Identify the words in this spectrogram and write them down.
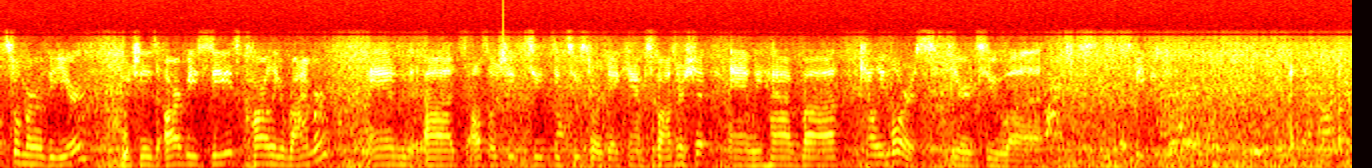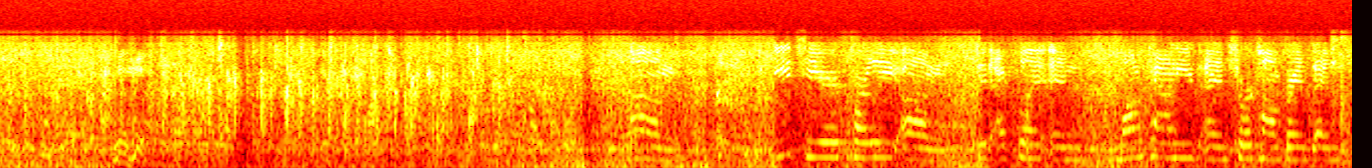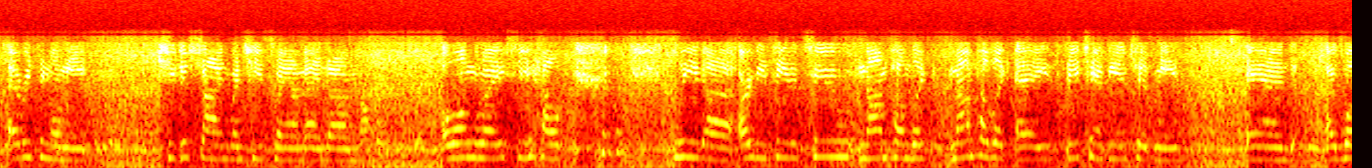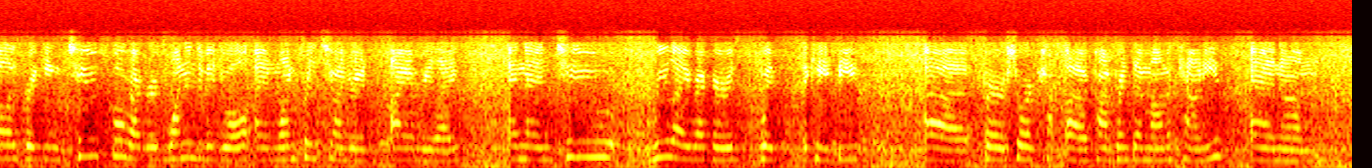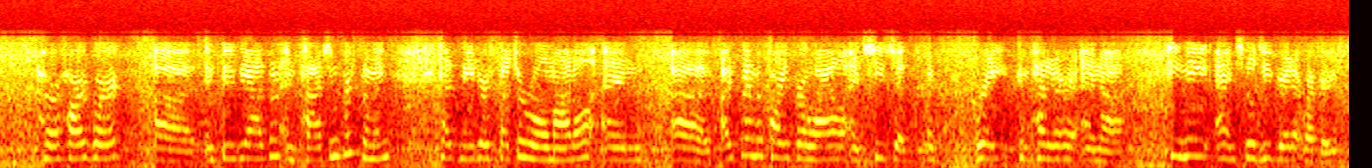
Girl Swimmer of the Year, which is RBC's Karlie Rymer, and uh, it's also she, she's the two-store day camp sponsorship, and we have uh, Kelly Morris here to uh, speak for her. Um, each year, Karlie um, did excellent in Monmouth counties and shore conference, and every single meet, she just shined when she swam. And um, along the way, she helped lead uh, RBC to two non-public, non-public A state championship meets, and as well as breaking two school records, one individual and one for the 200 IM relay, and then two relay records with the Caseys uh, for shore co- uh, conference in Monmouth counties. And um, her hard work, uh, enthusiasm, and passion for swimming has made her such a role model. And uh, I swam with Karlie for a while, and she's just a great competitor and uh, teammate, and she'll do great at Rutgers.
